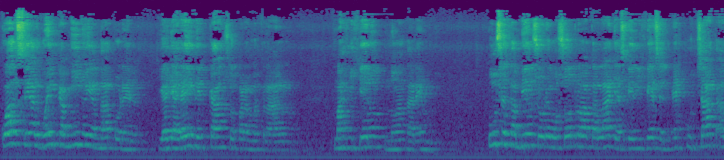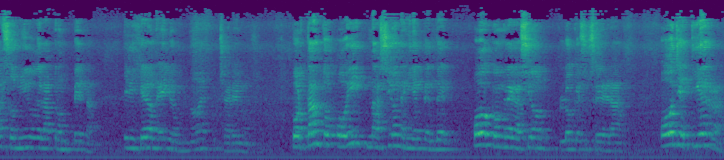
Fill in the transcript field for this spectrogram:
cuál sea el buen camino y andad por él, y hallaréis descanso para vuestra alma. Mas dijeron, no andaremos. Puse también sobre vosotros atalayas que dijesen, escuchad al sonido de la trompeta. Y dijeron ellos, no escucharemos. Por tanto, oíd naciones y entended, oh congregación, lo que sucederá. Oye tierra,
